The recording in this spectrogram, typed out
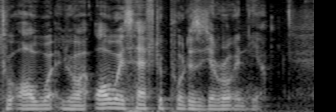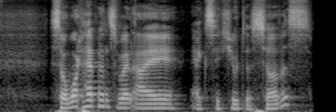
to always you always have to put a zero in here. So what happens when I execute the service?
